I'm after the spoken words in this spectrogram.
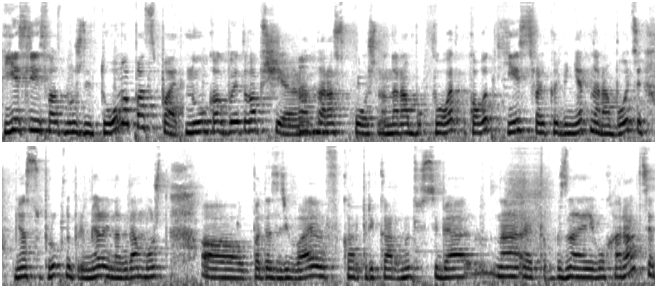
Если есть возможность дома поспать, ну, как бы это вообще uh-huh. роскошно. На раб... вот, у кого-то есть свой кабинет на работе, у меня супруг, например, иногда может, э, подозреваю, в прикорнуть в себя на этом, зная его характер.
